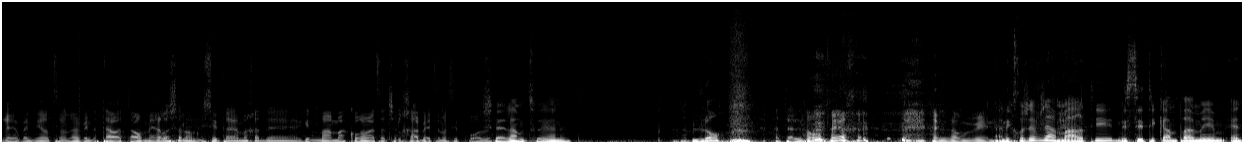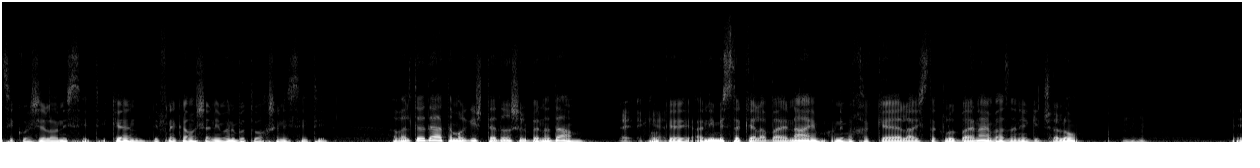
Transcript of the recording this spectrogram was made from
אבל אני רוצה להבין, אתה, אתה אומר לה שלום? ניסית יום אחד, אה, כאילו, מה, מה קורה מהצד שלך בעצם בסיפור הזה? שאלה מצוינת. לא. אתה לא אומר? אני לא מבין. אני חושב שאמרתי, ניסיתי כמה פעמים, אין סיכוי שלא ניסיתי, כן? לפני כמה שנים אני בטוח שניסיתי. אבל אתה יודע, אתה מרגיש תדר של בן אדם. אה, כן. אוקיי, אני מסתכל לה בעיניים, אני מחכה להסתכלות בעיניים, ואז אני אגיד שלום. אה,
